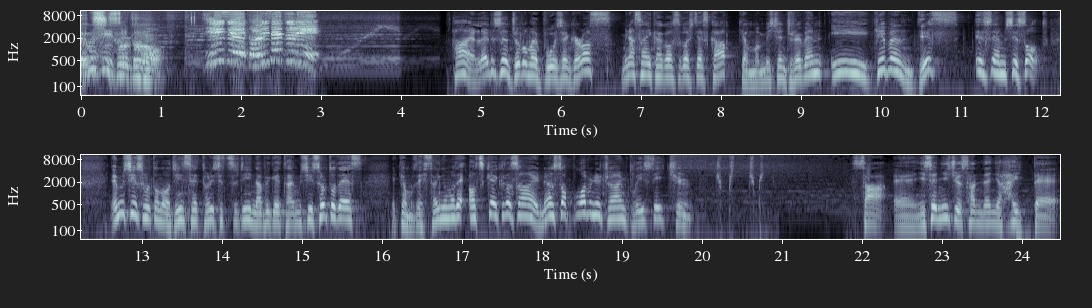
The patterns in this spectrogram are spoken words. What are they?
MC ソルトの人生トリセツリ Hi, ladies and gentlemen, boys and girls. 皆さんいかがお過ごしですか？今日もミッション driven いい気分 This is MC Salt. MC ソルトの人生トリセツリーナビゲーター MC ソルトです。今日もぜひ最後までお付き合いください。Non-stop loving your time. Please stay tuned. チュピチュピさあ、えー、2023年に入って、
